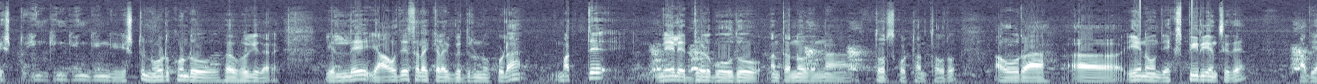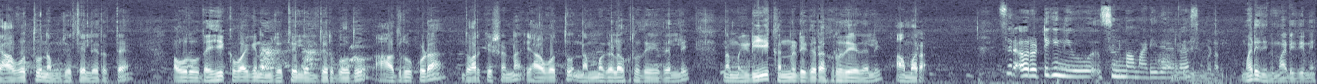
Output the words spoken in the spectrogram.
ಎಷ್ಟು ಹಿಂಗೆ ಹಿಂಗೆ ಹಿಂಗೆ ಹಿಂಗೆ, ಎಷ್ಟು ನೋಡಿಕೊಂಡು ಹೋಗಿದ್ದಾರೆ. ಎಲ್ಲೇ ಯಾವುದೇ ಸಲ ಕೆಳಗೆ ಬಿದ್ದರೂ ಕೂಡ ಮತ್ತೆ ಮೇಲೆ ಎದ್ದೇಳ್ಬೋದು ಅಂತ ಅನ್ನೋದನ್ನು ತೋರಿಸ್ಕೊಟ್ಟಂಥವ್ರು. ಅವರ ಏನೋ ಒಂದು ಎಕ್ಸ್ಪೀರಿಯನ್ಸ್ ಇದೆ. ಅದು ಯಾವತ್ತೂ ನಮ್ಮ ಜೊತೆಯಲ್ಲಿರುತ್ತೆ. ಅವರು ದೈಹಿಕವಾಗಿ ನಮ್ಮ ಜೊತೆಯಲ್ಲಿ ಇಲ್ದಿರ್ಬೋದು ಆದರೂ ಕೂಡ ದ್ವಾರಕೇಶಣ್ಣ ಯಾವತ್ತೂ ನಮ್ಮಗಳ ಹೃದಯದಲ್ಲಿ ನಮ್ಮ ಇಡೀ ಕನ್ನಡಿಗರ ಹೃದಯದಲ್ಲಿ ಅಮರ. ಸರ್ ಅವರೊಟ್ಟಿಗೆ ನೀವು ಸಿನಿಮಾ ಮಾಡಿದ್ದೀರಲ್ಲ ಮೇಡಮ್. ಮಾಡಿದ್ದೀನಿ ಮಾಡಿದ್ದೀನಿ.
